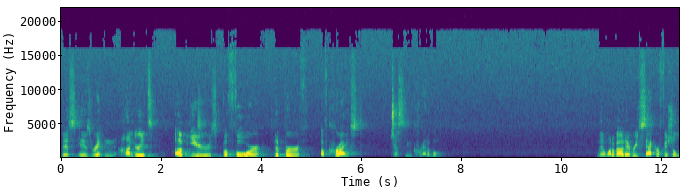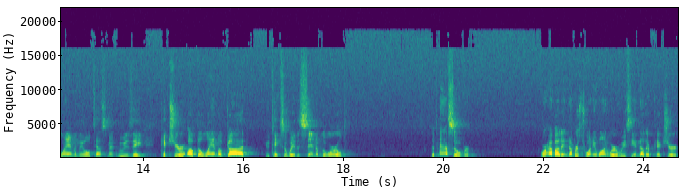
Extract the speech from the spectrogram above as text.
this is written hundreds of years before the birth of Christ. Just incredible. And then, what about every sacrificial lamb in the Old Testament who is a picture of the Lamb of God who takes away the sin of the world? The Passover. Or how about in Numbers 21, where we see another picture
